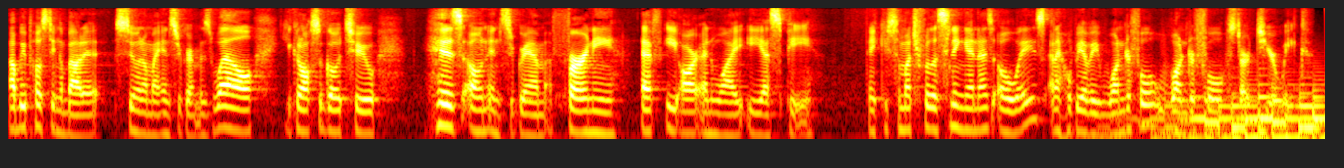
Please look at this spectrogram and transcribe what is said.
I'll be posting about it soon on my Instagram as well. You can also go to his own Instagram, Ferny, F E R N Y E S P. Thank you so much for listening in as always, and I hope you have a wonderful, wonderful start to your week.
